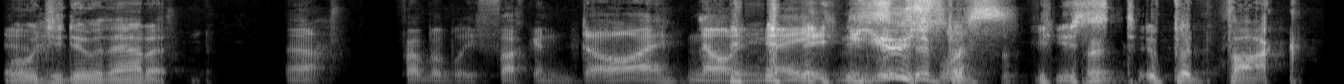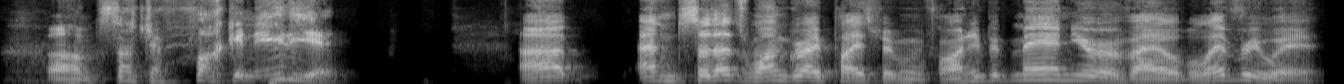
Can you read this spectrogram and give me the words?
Yeah. What would you do without it? Ah, probably fucking die, knowing me. You Useless. Stupid, you stupid fuck. I'm such a fucking idiot. Uh, and so that's one great place people can find you. But man, you're available everywhere.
